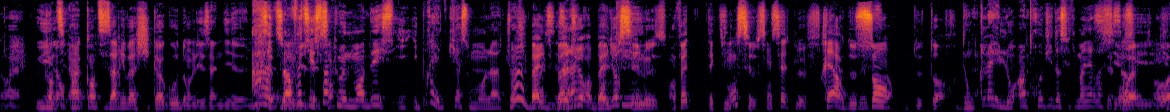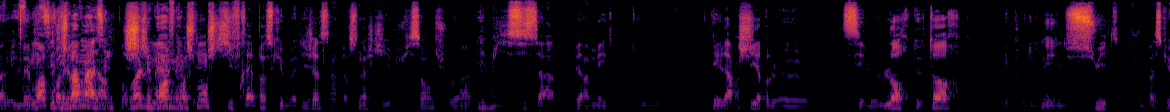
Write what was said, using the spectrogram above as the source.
Oui, quand, il en ils- parle. quand ils arrivent à Chicago dans les années euh, Ah, 1700, en fait, c'est ça 1800. que je me demandais. Il, il pourrait être qui à ce moment-là tu vois, Ouais, je Baldur, c'est le. En fait, techniquement, c'est censé être le frère de De sang Thor. de Thor. Donc là, ils l'ont introduit dans cette manière-là. C'est. Ouais, je- mais je- moi, franchement, pas mal, hein. scène pour Moi, franchement, je kifferais parce que bah, déjà, c'est un personnage qui est puissant, tu vois. Et Mhm. puis, si ça permet d'élargir le, c'est le lore de Thor et pour donner une suite, pour- parce que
